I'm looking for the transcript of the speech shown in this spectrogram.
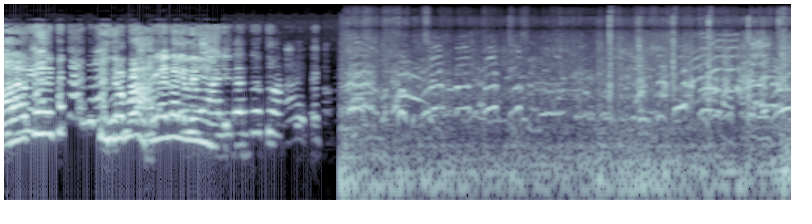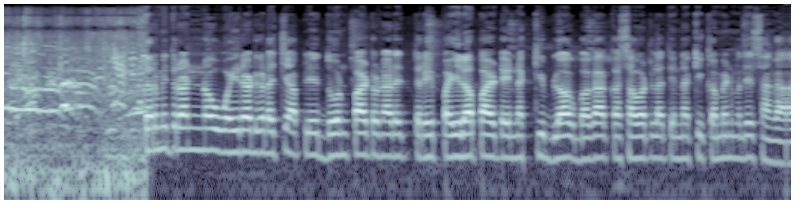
तुझ्यामुळे हालायला लागले. तर मित्रांनो वैराटगडाचे आपले दोन पार्ट होणार आहेत. तर हे पहिला पार्ट आहे. नक्की ब्लॉग बघा. कसा वाटला ते नक्की कमेंटमध्ये सांगा.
